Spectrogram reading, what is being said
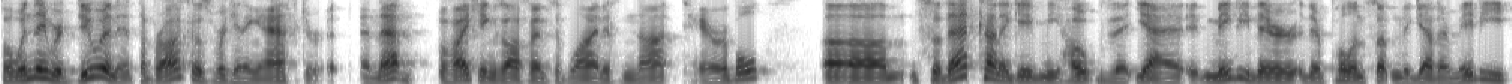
But when they were doing it, the Broncos were getting after it. And that Vikings offensive line is not terrible. Um, so that kind of gave me hope that, yeah, it, maybe they're they're pulling something together. Maybe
